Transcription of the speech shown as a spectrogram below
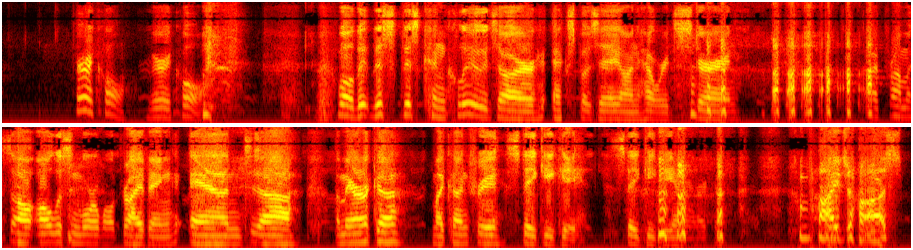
Very cool. Very cool. well, th- this this concludes our expose on Howard Stern. I promise I'll, I'll listen more while driving. And uh, America, My country, stay geeky. Stay geeky, America. Bye, Josh.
